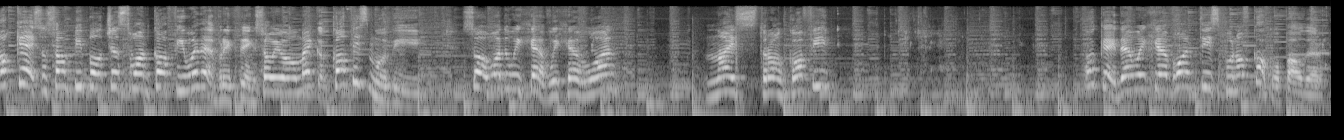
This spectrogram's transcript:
Okay, so some people just want coffee with everything, so we will make a coffee smoothie. So what do we have? We have one nice strong coffee. Okay, then we have one teaspoon of cocoa powder.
